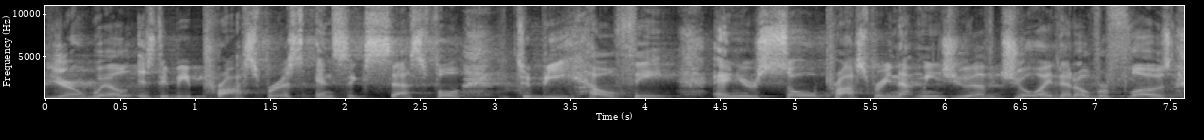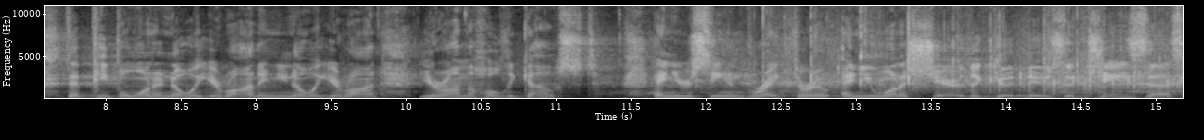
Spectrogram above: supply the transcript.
Your will is to be prosperous and successful, to be healthy, and your soul prospering. That means you have joy that overflows, that people want to know what you're on. And you know what you're on? You're on the Holy Ghost. And you're seeing breakthrough, and you want to share the good news of Jesus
